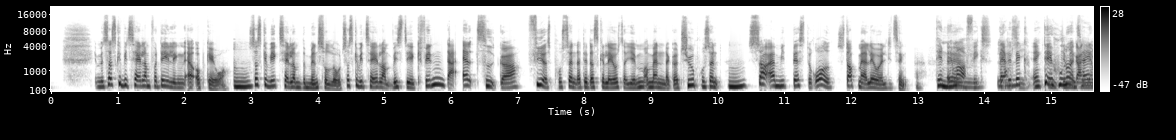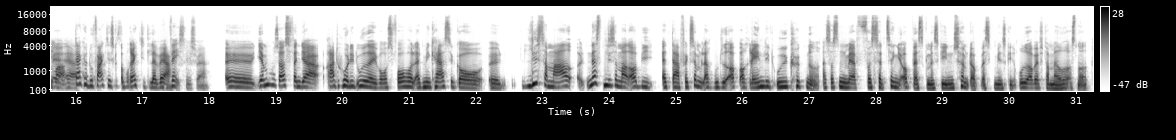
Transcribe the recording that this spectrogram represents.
Jamen, så skal vi tale om fordelingen af opgaver. Mm. Så skal vi ikke tale om the mental load. Så skal vi tale om, hvis det er kvinden, der altid gør 80% af det, der skal laves derhjemme, og manden, der gør 20%, mm. så er mit bedste råd, stop med at lave alle de ting. Det er nemmere Øhm, at fikse. ja, det, ligge. Ikke? Det er 100 gange mentale nemmere. er Der kan du faktisk oprigtigt lade være. væsentligt svært. Øh, hjemme hos os fandt jeg ret hurtigt ud af i vores forhold, at min kæreste går øh, lige så meget, næsten lige så meget op i, at der for eksempel er ryddet op og renligt ude i køkkenet. Altså sådan med at få sat ting i opvaskemaskinen, tømt opvaskemaskinen, ryddet op efter mad og sådan noget.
